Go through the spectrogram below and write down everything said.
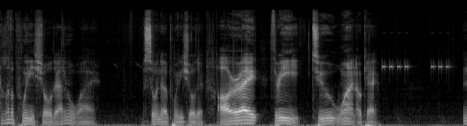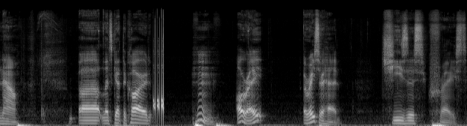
I love a pointy shoulder. I don't know why. I'm so into a pointy shoulder. All right, three, two, one. Okay. Now, uh, let's get the card. Hmm. All right. Eraserhead. Jesus Christ.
